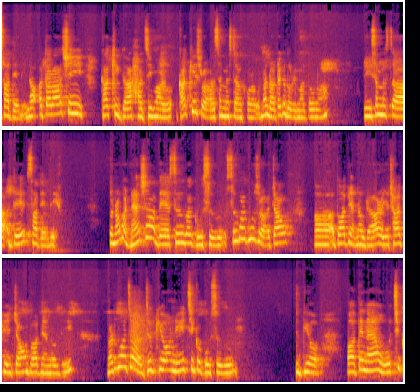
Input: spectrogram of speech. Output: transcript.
စတဲ့လေเนาะအတရာရှိဂါခိကဟာဂျီမာတို့ဂါခိဆိုတာ semester ခေါ်တာပေါ့เนาะဒါတက္ကသိုလ်တွေမှာသုံးတာဒီ semester အသေးစတဲ့လေ ကျွန်တော်ကဒန်းရှာတဲ့စူကကူစူစူကကူဆိုတော့အကြောင်းအာအသွားပြန်နှုတ်တာအဲ့တော့ယထာဖြင့်အကြောင်းအသွားပြန်နှုတ်ဒီနောက်တစ်ခုကကျတော့ဂျူကီယိုနီချီကကူစူဂျူကီယိုအော်တင်နန်းကိုချီက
